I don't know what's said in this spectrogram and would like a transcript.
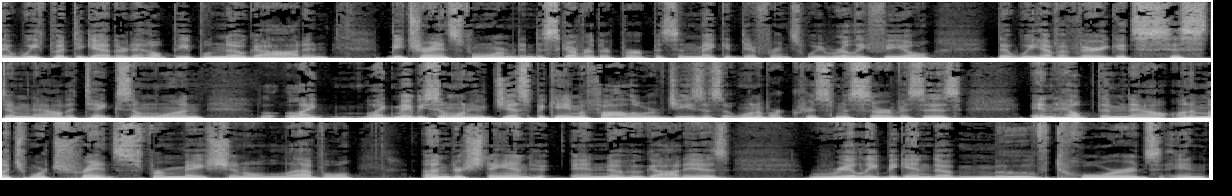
that we've put together to help people know God and be transformed and discover their purpose and make a difference. We really feel that we have a very good system now to take someone like like maybe someone who just became a follower of Jesus at one of our Christmas services and help them now on a much more transformational level understand and know who God is really begin to move towards an,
